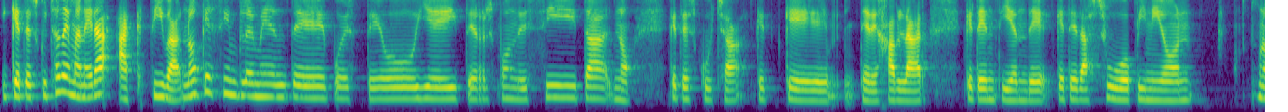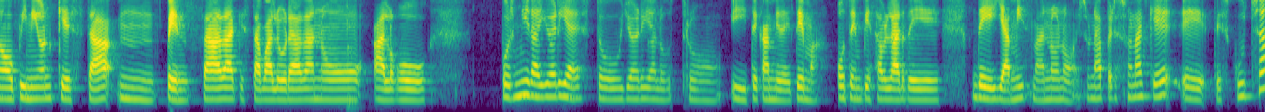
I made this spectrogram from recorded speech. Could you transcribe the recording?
y que te escucha de manera activa, no que simplemente pues te oye y te responde sí, tal, no, que te escucha, que, te deja hablar, que te entiende, que te da su opinión, una opinión que está mm, pensada, que está valorada, no algo pues mira, yo haría esto, yo haría lo otro, y te cambia de tema, o te empieza a hablar de, ella misma. No, no, es una persona que eh, te escucha,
